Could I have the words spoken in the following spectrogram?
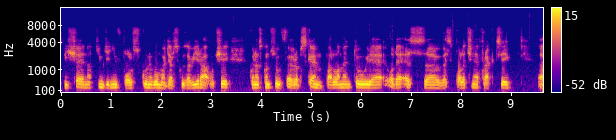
spíše nad tím děním v Polsku nebo Maďarsku zavírá oči. Konec konců v Evropském parlamentu je ODS uh, ve společné frakci uh,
